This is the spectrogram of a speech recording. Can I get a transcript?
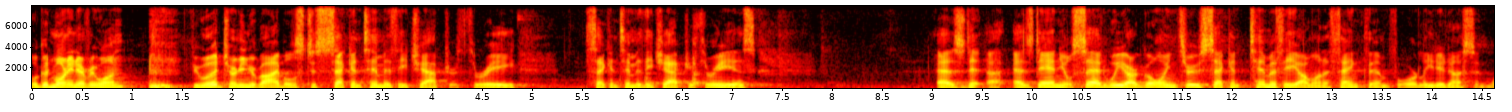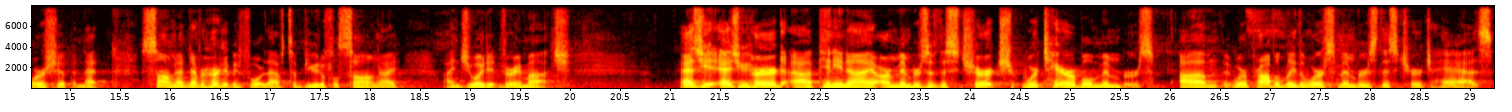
Well, good morning, everyone. if you would, turn in your Bibles to 2 Timothy chapter 3. 2 Timothy chapter 3 is, as, uh, as Daniel said, we are going through 2 Timothy. I want to thank them for leading us in worship and that song. I'd never heard it before. That's a beautiful song. I, I enjoyed it very much. As you, as you heard, uh, Penny and I are members of this church. We're terrible members. Um, we're probably the worst members this church has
